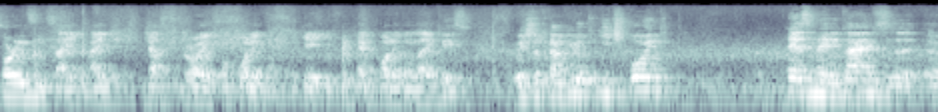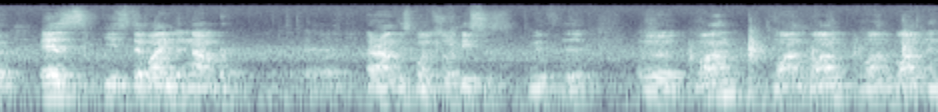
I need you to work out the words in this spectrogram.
for instance, I, I just draw it for polygons. Okay, if we have polygon like this, we should compute each point as many times uh, uh, as is the Winding number around this point. So this is with uh, uh, one, one, one, one, one, and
